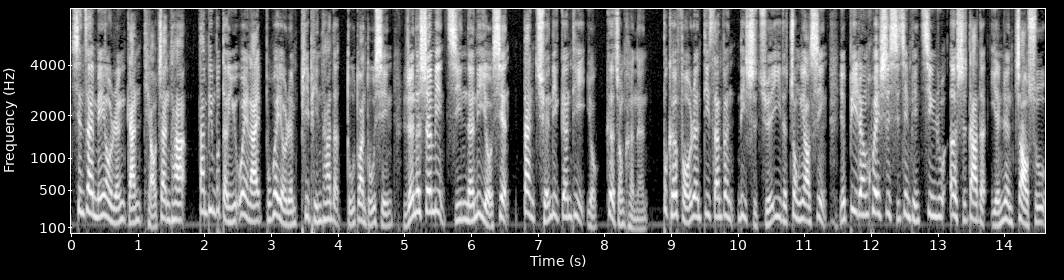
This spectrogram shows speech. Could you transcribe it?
现在没有人敢挑战他，但并不等于未来不会有人批评他的独断独行。人的生命及能力有限，但权力更替有各种可能。不可否认，第三份历史决议的重要性，也必然会是习近平进入二十大的延任诏书。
